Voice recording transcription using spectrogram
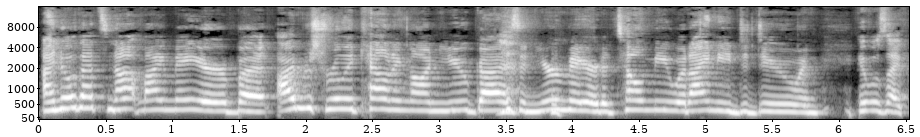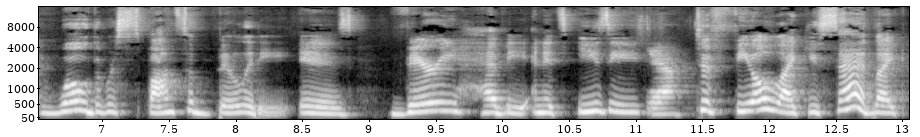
I know that's not my mayor, but I'm just really counting on you guys and your mayor to tell me what I need to do. And it was like, whoa, the responsibility is very heavy and it's easy yeah. to feel like you said, like,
